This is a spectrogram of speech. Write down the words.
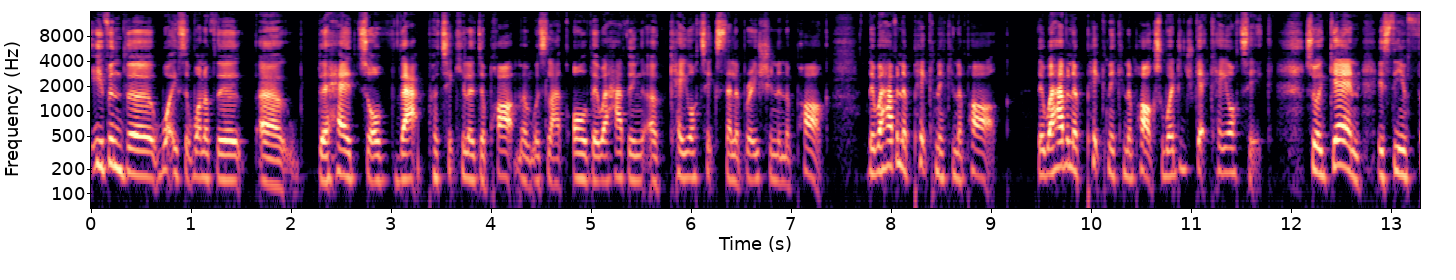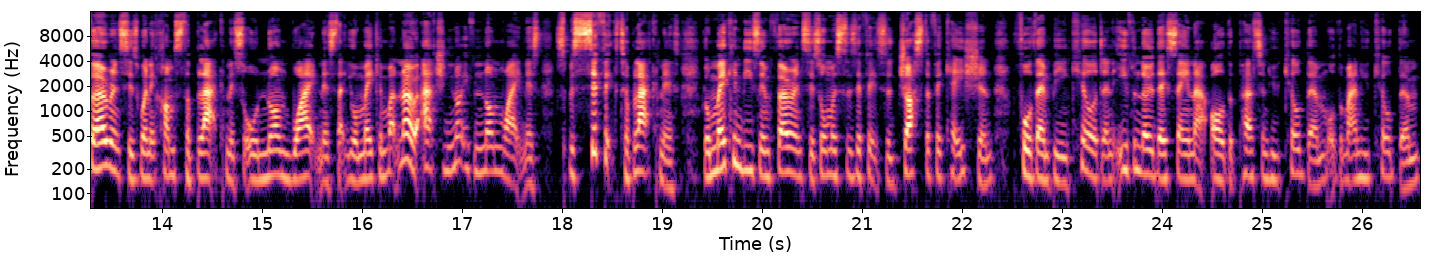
even the what is it one of the uh the heads of that particular department was like oh they were having a chaotic celebration in the park they were having a picnic in the park they were having a picnic in the park. So where did you get chaotic? So again, it's the inferences when it comes to blackness or non-whiteness that you're making. But no, actually not even non-whiteness, specific to blackness. You're making these inferences almost as if it's a justification for them being killed. And even though they're saying that, oh, the person who killed them or the man who killed them,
